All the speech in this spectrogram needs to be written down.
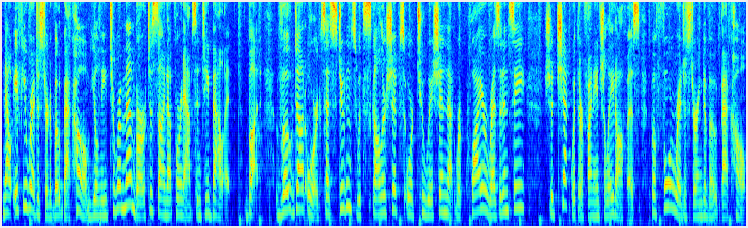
Now, if you register to vote back home, you'll need to remember to sign up for an absentee ballot. But Vote.org says students with scholarships or tuition that require residency should check with their financial aid office before registering to vote back home.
